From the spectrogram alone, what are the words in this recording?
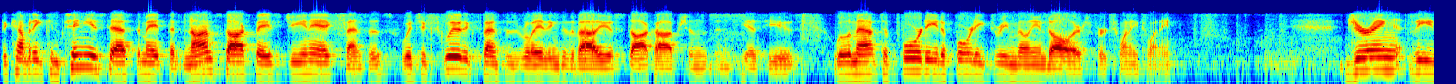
the company continues to estimate that non-stock-based G&A expenses, which exclude expenses relating to the value of stock options and PSUs, will amount to $40 million-$43 million for 2020. During the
